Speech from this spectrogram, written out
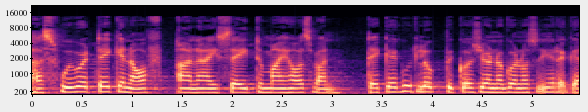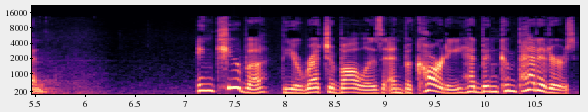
as we were taking off, and I say to my husband, Take a good look because you're not going to see it again. In Cuba, the Arechabalas and Bacardi had been competitors,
